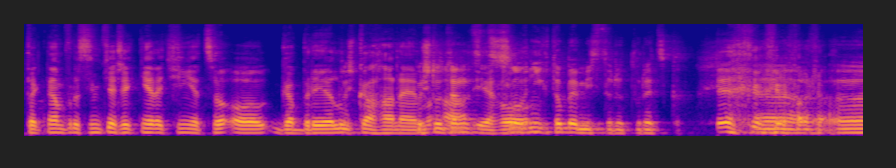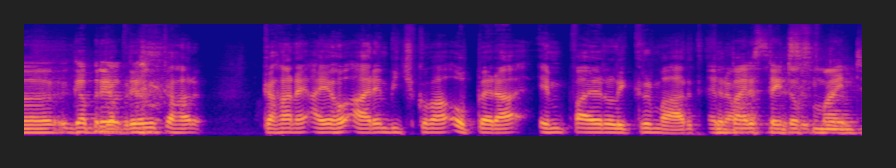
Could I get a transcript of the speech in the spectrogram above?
Tak nám prosím tě řekni radši něco o Gabrielu Poš, Kahanem. Pošlu ten jeho... slovník tobě místo do Turecka. uh, uh, Gabriel... Gabrielu Kahan... Kahane a jeho R&Bčková opera Empire Liquor Mart. Empire State of Mind. Uh,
